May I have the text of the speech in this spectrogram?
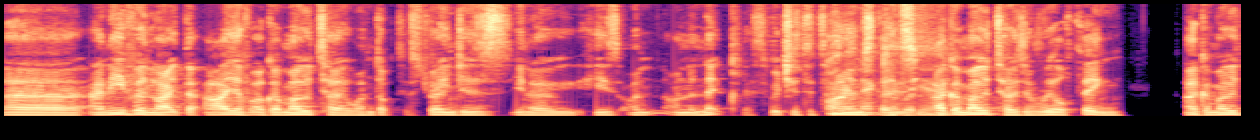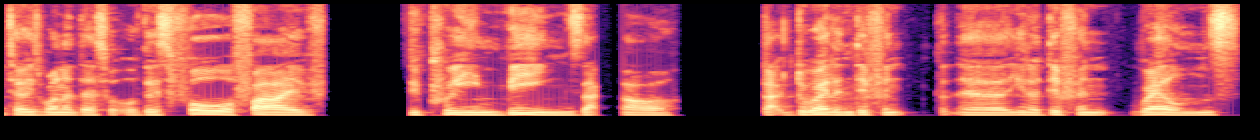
Uh, and even like the Eye of Agamotto on Doctor Strange's, you know, he's on, on the necklace, which is the On time necklace, stone. yeah. But Agamotto is a real thing. Agamotto is one of the sort of there's four or five supreme beings that are that dwell in different, uh, you know, different realms,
